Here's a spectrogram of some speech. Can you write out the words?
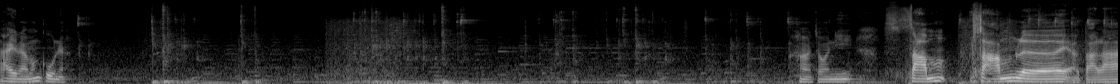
ตายแล้วมั้งกูเนี่ย ฮะจังหวะนี้ ซ้ำซ้ำเลยเอาตาล่า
